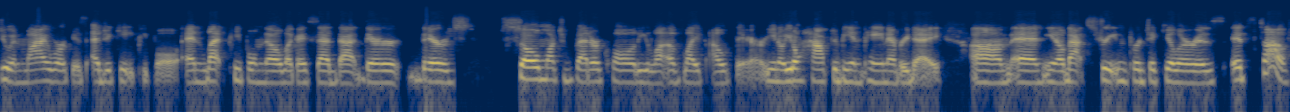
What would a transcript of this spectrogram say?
do in my work is educate people and let people know like i said that there there's so much better quality of life out there. You know you don't have to be in pain every day. Um, and you know that street in particular is it's tough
